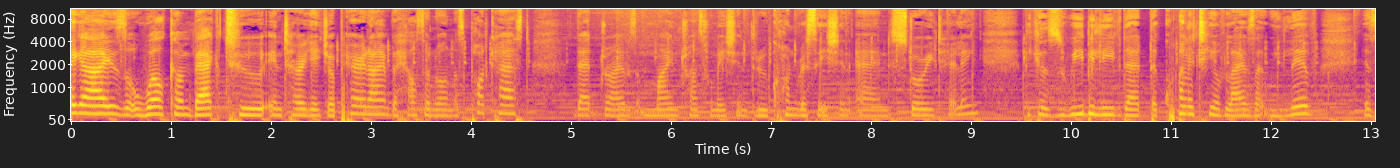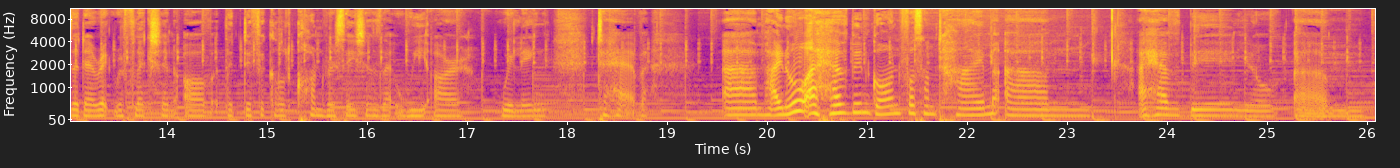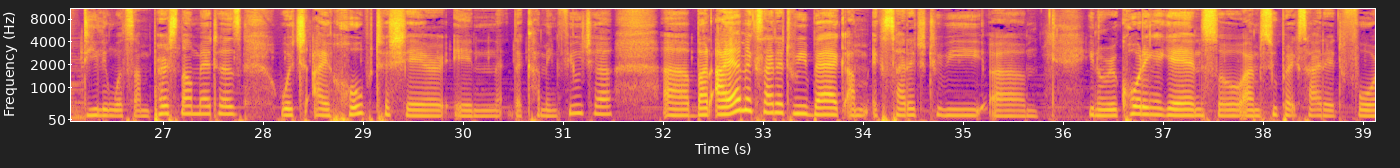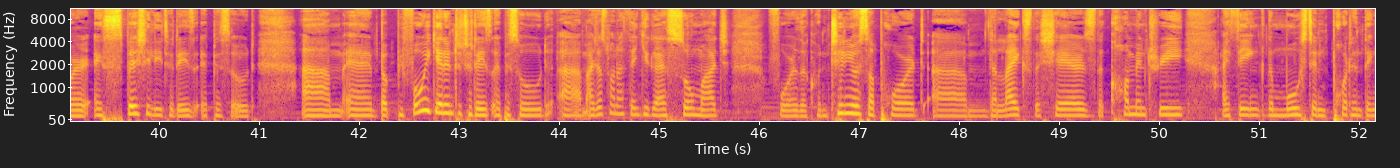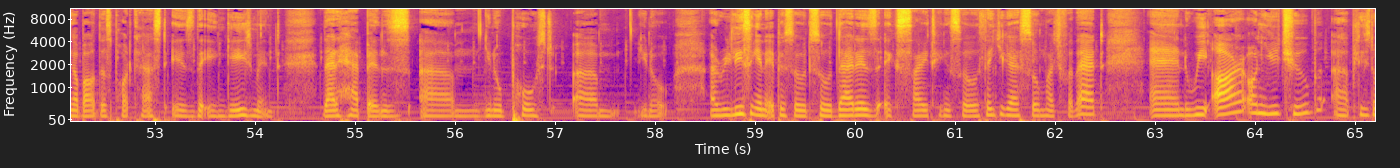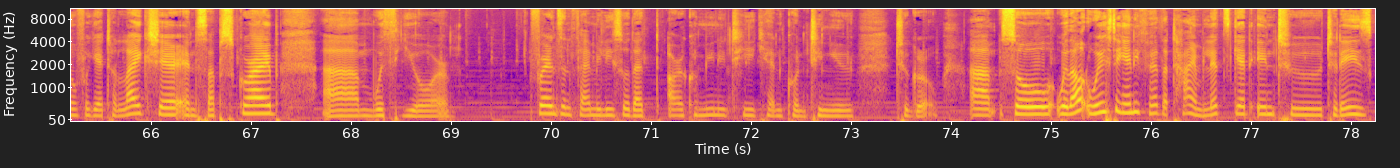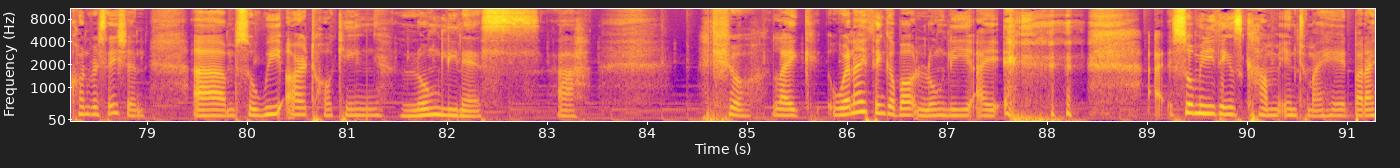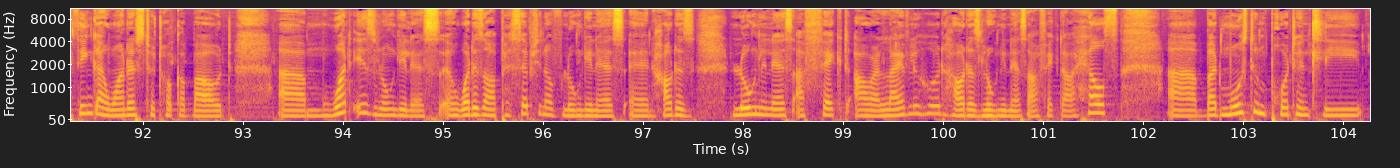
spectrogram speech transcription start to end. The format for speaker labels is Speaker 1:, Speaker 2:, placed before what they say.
Speaker 1: Hey guys, welcome back to Interrogate Your Paradigm, the health and wellness podcast that drives mind transformation through conversation and storytelling because we believe that the quality of lives that we live is a direct reflection of the difficult conversations that we are willing to have. Um, I know I have been gone for some time. Um, I have been, you know, um, dealing with some personal matters, which I hope to share in the coming future. Uh, but I am excited to be back. I'm excited to be, um, you know, recording again. So I'm super excited for especially today's episode. Um, and but before we get into today's episode, um, I just want to thank you guys so much for the continuous support, um, the likes, the shares, the commentary. I think the most important thing about this podcast is the engagement that happens, um, you know, post, um, you know, uh, releasing an episode. So that is exciting. So thank you guys so much for that. And we are on YouTube. Uh, please don't forget to like, share, and subscribe um, with your friends and family so that our community can continue to grow. Um, so, without wasting any further time, let's get into today's conversation. Um, so, we are talking loneliness. Ah, sure. Like when I think about lonely, I. so many things come into my head, but I think I want us to talk about um, what is loneliness, uh, what is our perception of loneliness, and how does loneliness affect our livelihood, how does loneliness affect our health, uh, but most importantly,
